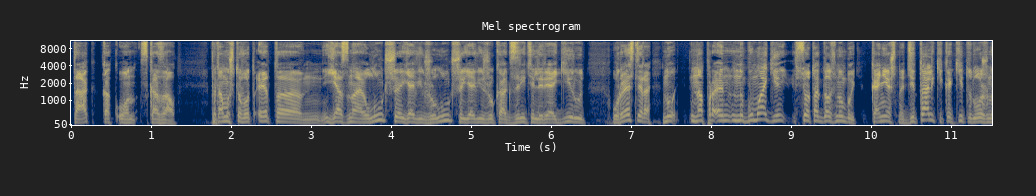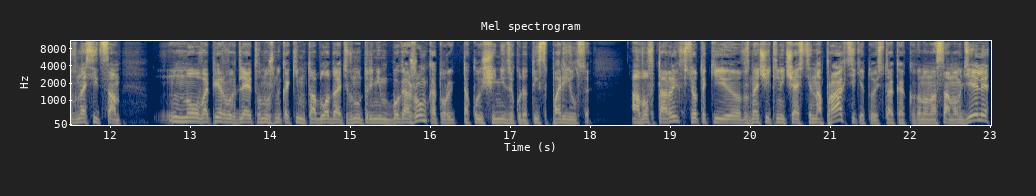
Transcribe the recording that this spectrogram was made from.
так, как он сказал. Потому что вот это я знаю лучше, я вижу лучше, я вижу, как зрители реагируют у рестлера. Ну, на, на бумаге все так должно быть. Конечно, детальки какие-то должен вносить сам. Но, во-первых, для этого нужно каким-то обладать внутренним багажом, который такой еще ниндзя куда-то испарился. А во-вторых, все-таки в значительной части на практике, то есть так, как оно на самом деле,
